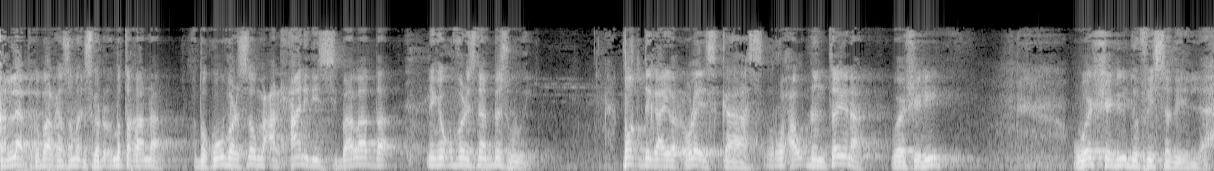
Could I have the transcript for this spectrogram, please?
qalaabka baalkaasma taqaanaan. Hadduu kugu fadhiisto macal xaanidiisi baalaadda ninkay ku fadhiistaan bas wey daqdiga iyo culayskaas ruuxa u dhintayna waa shahiid. Wاshahiidu fii sabiil اllah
